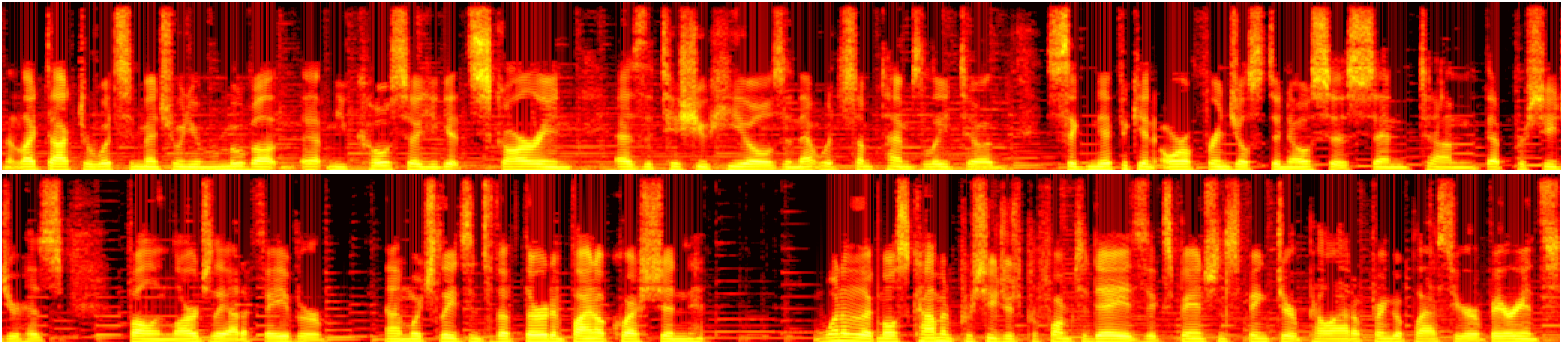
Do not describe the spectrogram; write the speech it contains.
like Dr. Woodson mentioned, when you remove out that mucosa, you get scarring as the tissue heals, and that would sometimes lead to a significant oropharyngeal stenosis, and um, that procedure has fallen largely out of favor. Um, which leads into the third and final question one of the most common procedures performed today is expansion sphincter palatopharyngoplasty or variants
